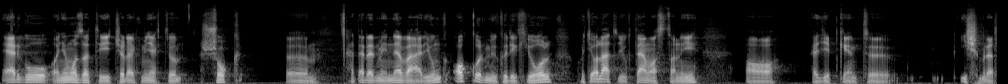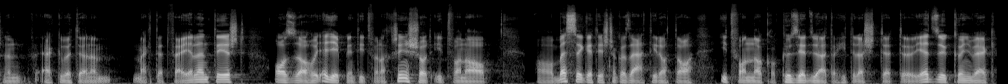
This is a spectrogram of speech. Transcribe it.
Ergo a nyomozati cselekményektől sok ö, hát eredmény ne várjunk, akkor működik jól, hogyha alá tudjuk támasztani a egyébként ismeretlen elkövetően megtett feljelentést, azzal, hogy egyébként itt van a screenshot, itt van a, a beszélgetésnek az átirata, itt vannak a közjegyző által hitelesített jegyzőkönyvek,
